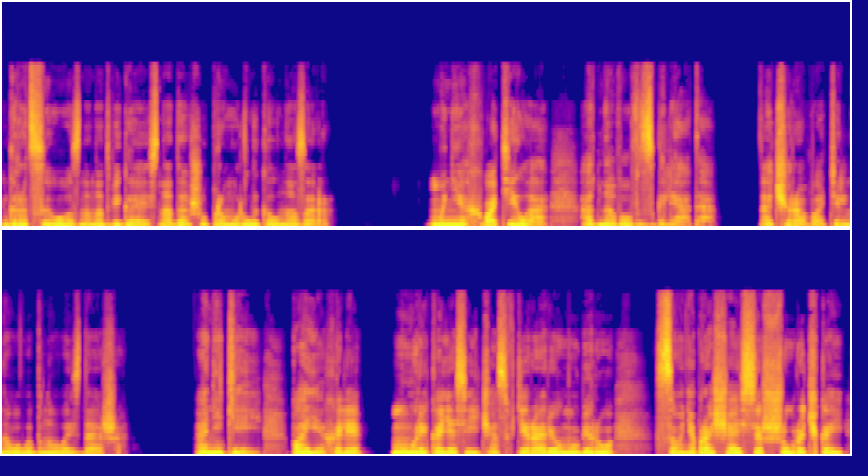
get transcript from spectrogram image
Грациозно надвигаясь на Дашу, промурлыкал Назар. «Мне хватило одного взгляда». Очаровательно улыбнулась Даша. «Аникей, поехали. Мурика я сейчас в террариум уберу. Соня, прощайся с Шурочкой».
